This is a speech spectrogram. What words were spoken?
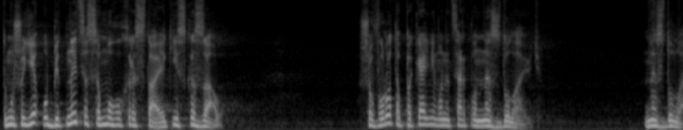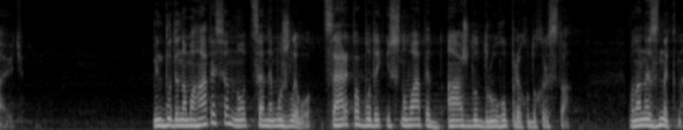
Тому що є обітниця самого Христа, який сказав, що ворота пекельні вони церкву не здолають. Не здолають. Він буде намагатися, але це неможливо. Церква буде існувати аж до другого приходу Христа. Вона не зникне.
